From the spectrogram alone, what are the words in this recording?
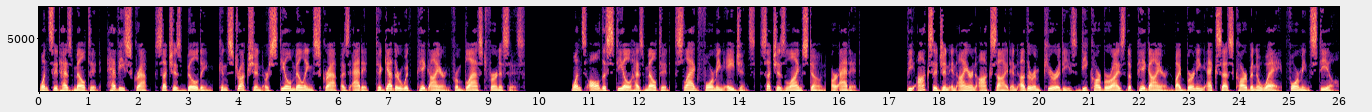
Once it has melted, heavy scrap, such as building, construction or steel milling scrap is added, together with pig iron from blast furnaces. Once all the steel has melted, slag-forming agents, such as limestone, are added. The oxygen in iron oxide and other impurities decarburize the pig iron by burning excess carbon away, forming steel.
